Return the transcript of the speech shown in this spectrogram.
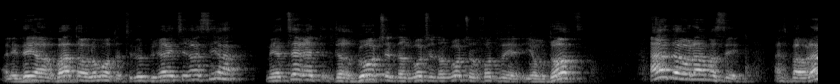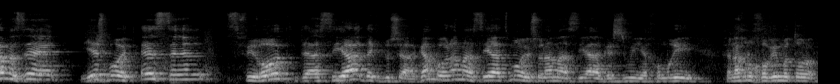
על ידי ארבעת העולמות, אצילות, בריאה, יצירה, עשייה, מייצרת דרגות של דרגות של דרגות שהולכות ויורדות עד העולם הזה. אז בעולם הזה יש בו את עשר ספירות דעשייה דקדושה. גם בעולם העשייה עצמו יש עולם העשייה הגשמי, החומרי, שאנחנו חווים אותו,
